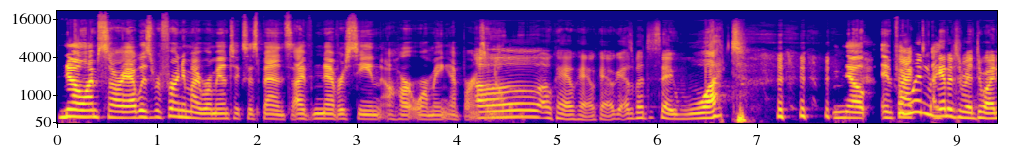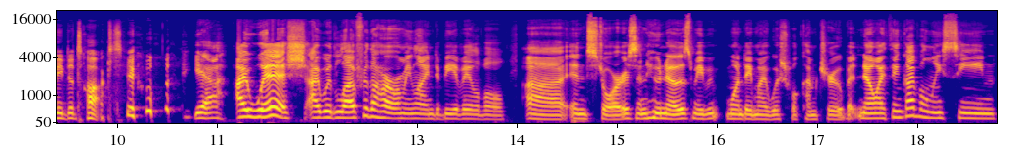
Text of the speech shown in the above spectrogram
No, I'm sorry. I was referring to my romantic suspense. I've never seen a heartwarming at Barnes and Noble. Oh, okay, okay, okay, okay. I was about to say what? Nope. In Who fact, in I, management do I need to talk to? yeah, I wish I would love for the heartwarming line to be available uh, in stores, and who knows, maybe one day my wish will come true. But no, I think I've only seen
